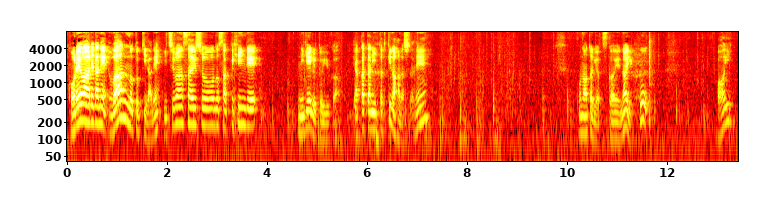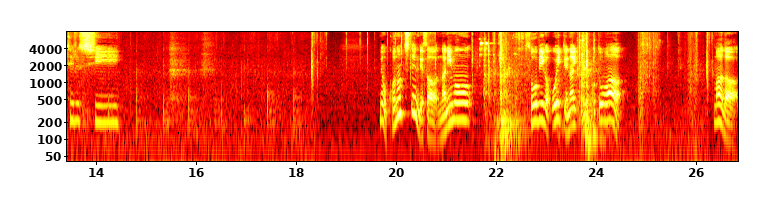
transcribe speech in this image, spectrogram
これはあれだね。1の時だね。一番最初の作品で逃げるというか館に行った時の話だね。この辺りは使えない。お開いてるしでもこの地点でさ何も装備が置いてないってことはまだ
